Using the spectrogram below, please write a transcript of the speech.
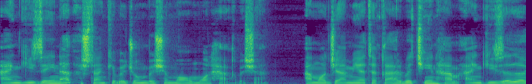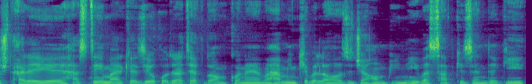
انگیزه ای نداشتند که به جنبش ماو ملحق بشن. اما جمعیت غرب چین هم انگیزه داشت علیه هسته مرکزی قدرت اقدام کنه و همین که به لحاظ جهانبینی و سبک زندگی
